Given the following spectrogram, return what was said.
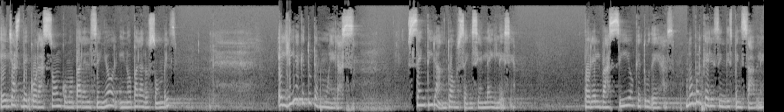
¿Hechas de corazón como para el Señor y no para los hombres? mueras, sentirán tu ausencia en la iglesia por el vacío que tú dejas, no porque eres indispensable,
